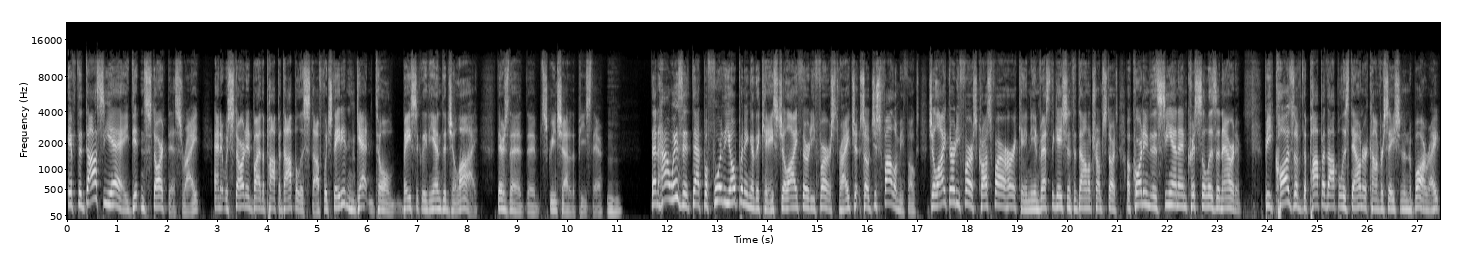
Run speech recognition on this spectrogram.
if the dossier didn't start this right, and it was started by the Papadopoulos stuff, which they didn't get until basically the end of July. There's the the screenshot of the piece there. Then how is it that before the opening of the case, July 31st, right? So just follow me, folks. July 31st, Crossfire Hurricane, the investigation into Donald Trump starts, according to the CNN Chris Cillizza narrative, because of the Papadopoulos Downer conversation in the bar, right?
